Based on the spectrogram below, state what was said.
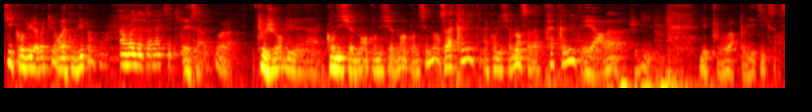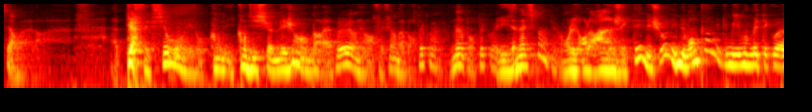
Qui conduit la voiture On la conduit pas. Un mode automatique. Et ça, voilà. Toujours du conditionnement, conditionnement, conditionnement. Ça va très vite. Un conditionnement, ça va très très vite. Et alors là, je dis, les pouvoirs politiques s'en servent à, perfection. Ils, conditionnent les gens dans la peur et on leur fait faire n'importe quoi. N'importe quoi. Ils analysent pas. On, leur a injecté des choses, ils ne demandent pas. Vous mettez quoi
